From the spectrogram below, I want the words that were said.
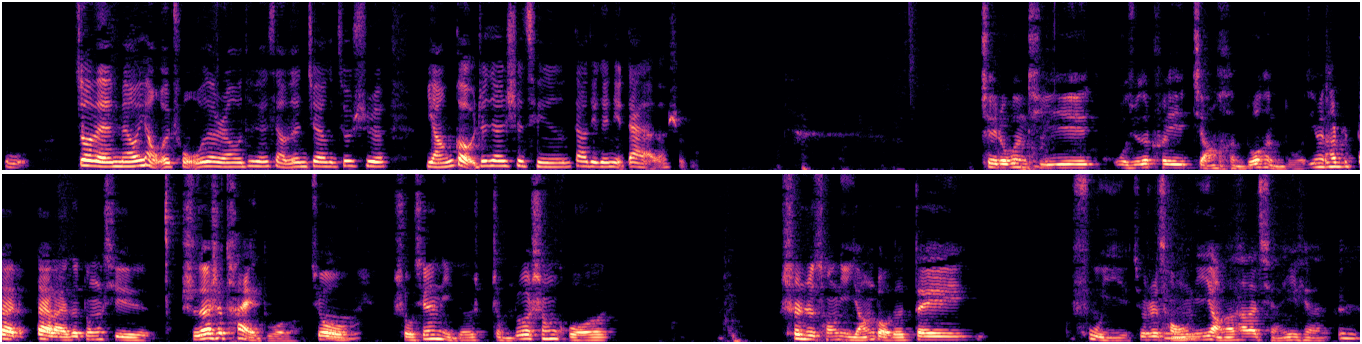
物。作为没有养过宠物的人，我特别想问 Jack，就是养狗这件事情到底给你带来了什么？这个问题我觉得可以讲很多很多，因为它带带来的东西实在是太多了。就首先你的整个生活，甚至从你养狗的 day。负一就是从你养到它的前一天，嗯，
